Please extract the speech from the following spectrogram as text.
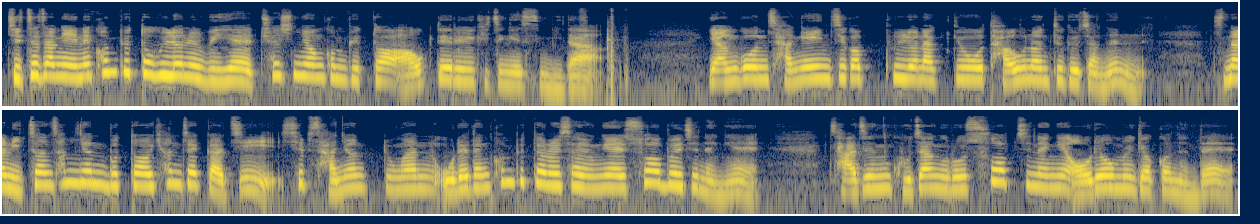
지체 장애인의 컴퓨터 훈련을 위해 최신형 컴퓨터 9대를 기증했습니다. 양곤 장애인 직업 훈련학교 다운헌트 교장은 지난 2003년부터 현재까지 14년 동안 오래된 컴퓨터를 사용해 수업을 진행해 잦은 고장으로 수업 진행에 어려움을 겪었는데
